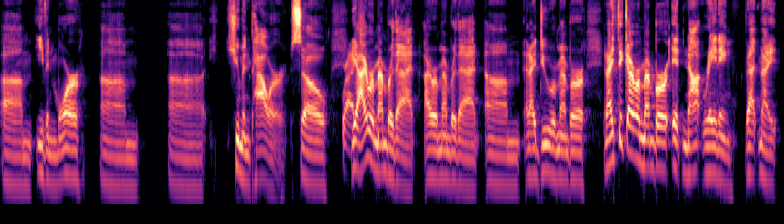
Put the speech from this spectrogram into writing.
um, even more um, uh, human power. So right. yeah, I remember that. I remember that, um, and I do remember, and I think I remember it not raining that night.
